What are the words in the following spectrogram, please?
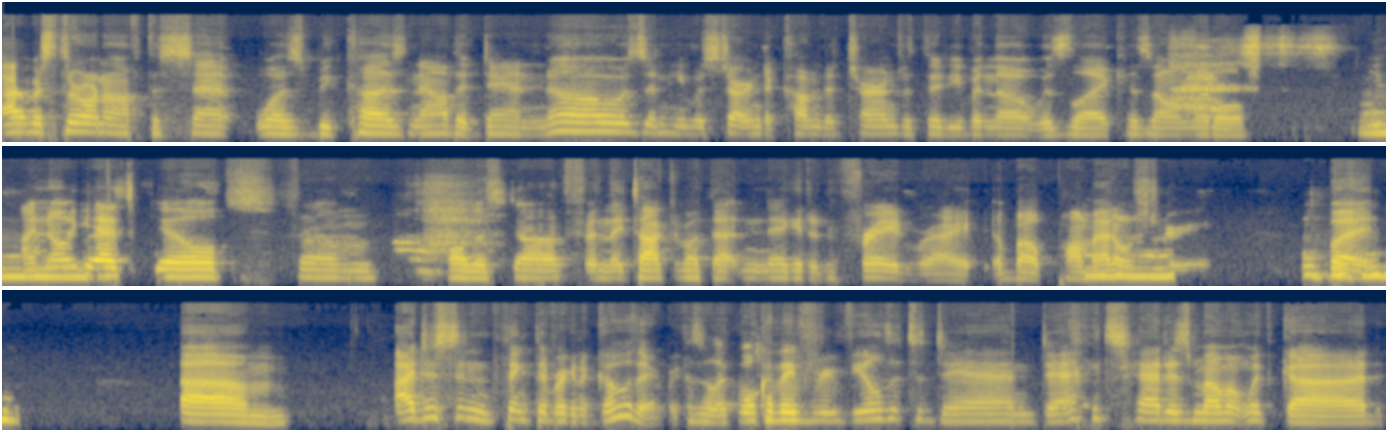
I was thrown off the scent was because now that Dan knows and he was starting to come to terms with it, even though it was like his own little. I know he has guilt from all this stuff, and they talked about that in and Afraid, right? About Palmetto Mhm. Street. but um I just didn't think they were going to go there because they're like, well, because they've revealed it to Dan. Dan's had his moment with God.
